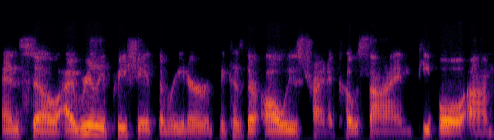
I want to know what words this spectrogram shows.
And so i really appreciate the reader because they're always trying to co-sign people um,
